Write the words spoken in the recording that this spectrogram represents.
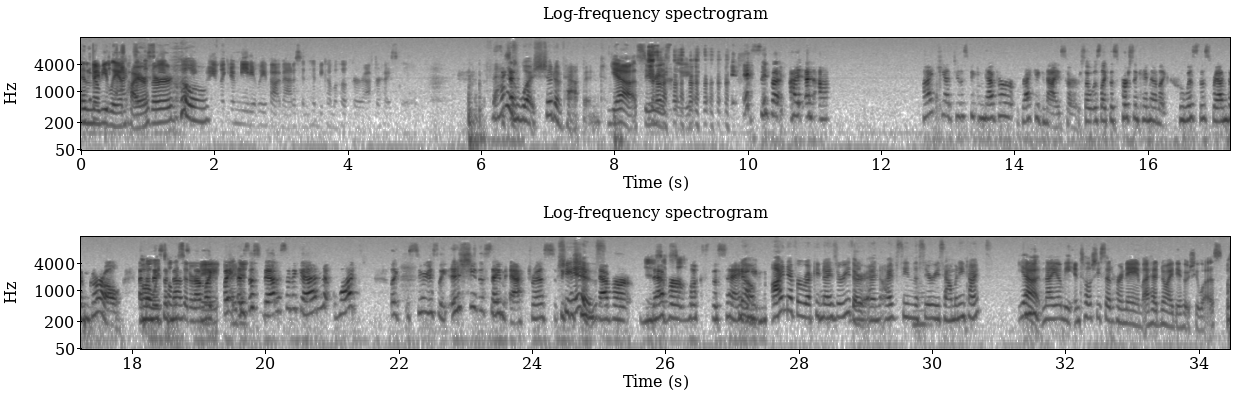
and maybe No, Lamb hires her Oh. I like immediately thought Madison had become a hooker after high school. that is what should have happened. yeah seriously See, but I and I, I can't do this. We can never recognize her. So it was like this person came in. I'm like, who is this random girl? And Oh, then they said they Madison. said I'm like, wait, I is did- this Madison again? What? Like seriously, is she the same actress? She Because is. never, Yes, never it's- looks the same. No, I never recognized her either, and I've seen the series how many times? yeah Naomi until she said her name I had no idea who she was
